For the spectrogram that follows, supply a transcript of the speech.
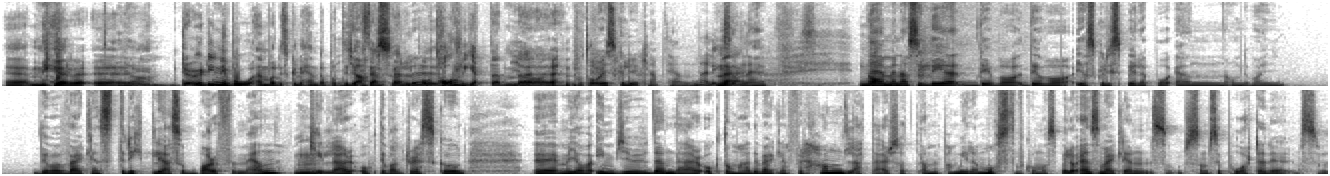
eh, mer eh, Ja. dirty nivå än vad det skulle hända på till Ja, exempel på torget. Ja, på torget skulle det knappt hända liksom. Nej. Nej, Nej, Ja. men alltså det, det, var, det var, jag skulle spela på en, om det var en, det var verkligen striktly, alltså bara för män, Mm. killar, och det var dresscode. Eh, Men jag var inbjuden där och de hade verkligen förhandlat där så att ja, men Pamela måste få komma och spela. Och en som verkligen som, som supportade, som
